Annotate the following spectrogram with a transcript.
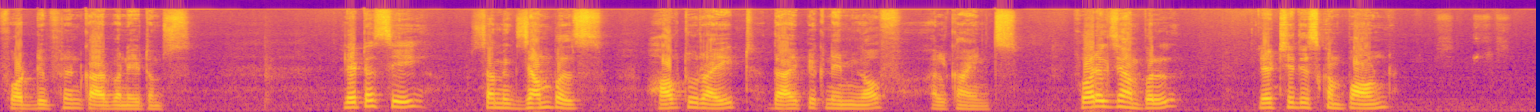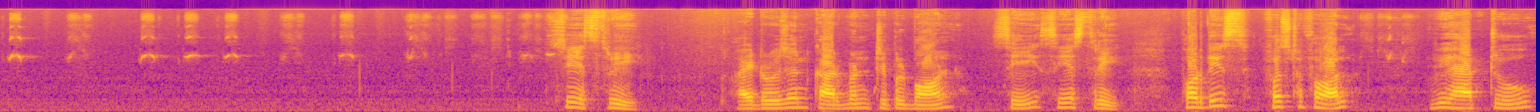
for different carbon atoms. Let us see some examples how to write the IUPAC naming of alkynes. For example, let us see this compound CH3 hydrogen carbon triple bond C CH3. For this first of all we have to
